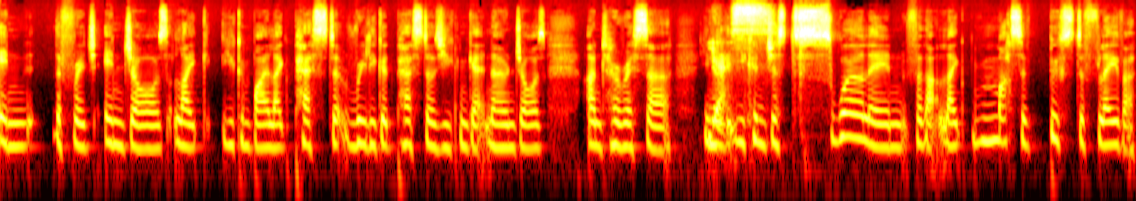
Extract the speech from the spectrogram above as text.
in the fridge in jars. Like you can buy like pesto, really good pestos you can get now in jars, and harissa. You know yes. that you can just swirl in for that like massive boost of flavor.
